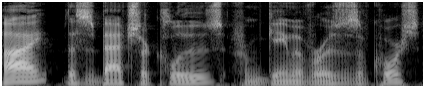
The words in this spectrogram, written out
Hi, this is Bachelor Clues from Game of Roses, of course,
